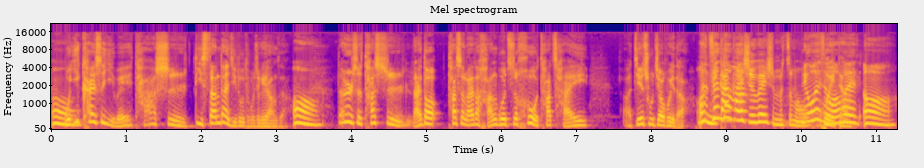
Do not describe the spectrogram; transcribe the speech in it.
哦我一开始以为他是第三代基督徒这个样子，哦但是他是来到他是来到韩国之后，他才啊接触教会的。那你真的吗？刚开始为什么这么你为什么的会？哦？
